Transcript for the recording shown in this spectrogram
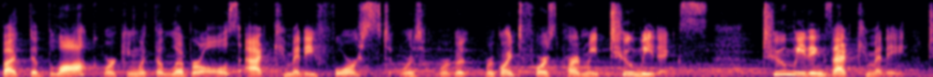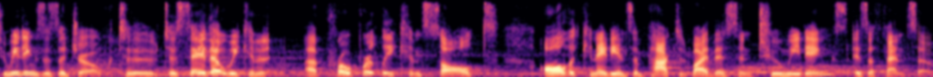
But the bloc working with the Liberals at committee forced, we're, we're, we're going to force, pardon me, two meetings. Two meetings at committee. Two meetings is a joke. To, to say that we can appropriately consult all the Canadians impacted by this in two meetings is offensive.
